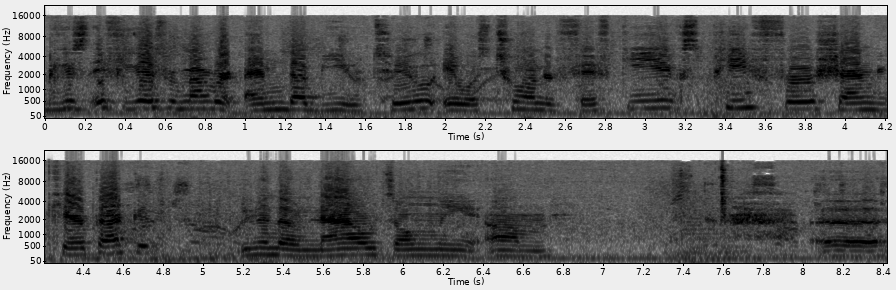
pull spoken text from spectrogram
Because if you guys remember MW2, it was 250 XP for Shattered Care Package, even though now it's only um, uh,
